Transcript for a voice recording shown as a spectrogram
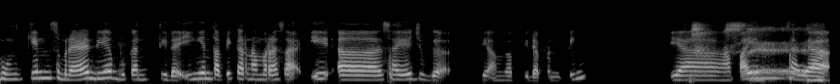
mungkin sebenarnya dia bukan tidak ingin, tapi karena merasa "Ih, eh, saya juga dianggap tidak penting, ya ngapain saya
